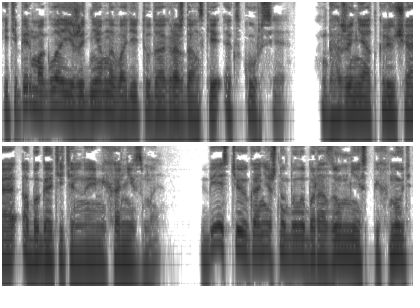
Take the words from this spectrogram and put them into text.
и теперь могла ежедневно водить туда гражданские экскурсии, даже не отключая обогатительные механизмы. Бестию, конечно, было бы разумнее спихнуть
